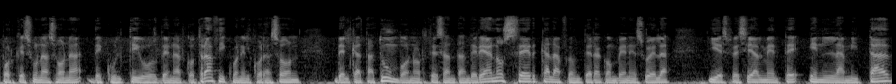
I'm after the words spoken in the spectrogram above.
porque es una zona de cultivos de narcotráfico en el corazón del Catatumbo norte santandereano, cerca a la frontera con Venezuela y especialmente en la mitad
